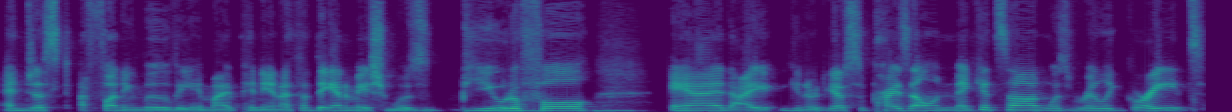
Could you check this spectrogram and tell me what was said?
and just a funny movie in my opinion. I thought the animation was beautiful and I, you know, to get a surprise Alan Menken song was really great.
